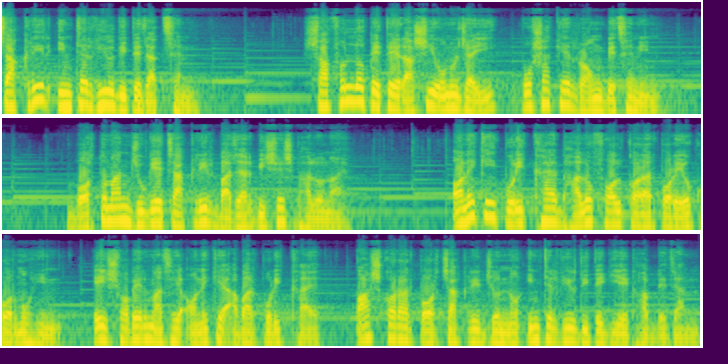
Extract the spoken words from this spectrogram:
চাকরির ইন্টারভিউ দিতে যাচ্ছেন। সাফল্য পেতে রাশি অনুযায়ী পোশাকের রং বেছে নিন। বর্তমান যুগে চাকরির বাজার বিশেষ ভালো নয়। অনেকেই পরীক্ষায় ভালো ফল করার পরেও কর্মহীন। এই সবের মাঝে অনেকে আবার পরীক্ষায় পাশ করার পর চাকরির জন্য ইন্টারভিউ দিতে গিয়ে ঘাবড়ে যান।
